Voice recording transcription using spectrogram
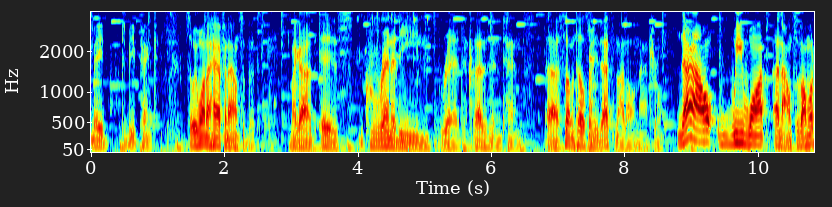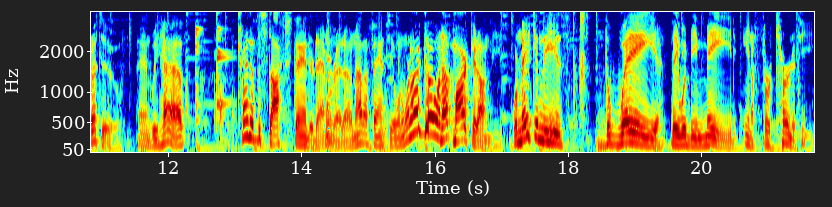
made to be pink. So we want a half an ounce of it. My God, it is grenadine red. That is intense. Uh, something tells me that's not all natural. Now we want an ounce of amaretto, and we have kind of the stock standard amaretto, not a fancy one. We're not going up market on these. We're making these the way they would be made in a fraternity.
